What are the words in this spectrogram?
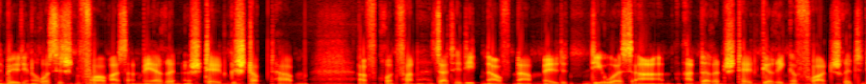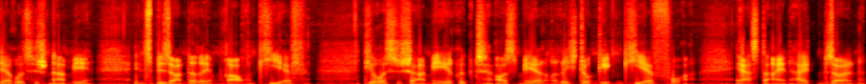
will den russischen Vormarsch an mehreren Stellen gestoppt haben. Aufgrund von Satellitenaufnahmen meldeten die USA an anderen Stellen geringe Fortschritte der russischen Armee, insbesondere im Raum Kiew. Die russische Armee rückt aus mehreren Richtungen gegen Kiew vor. Erste Einheiten sollen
